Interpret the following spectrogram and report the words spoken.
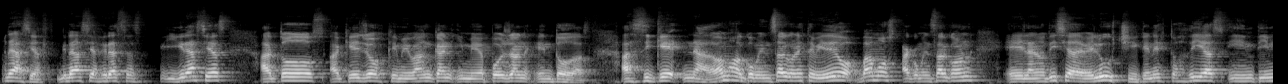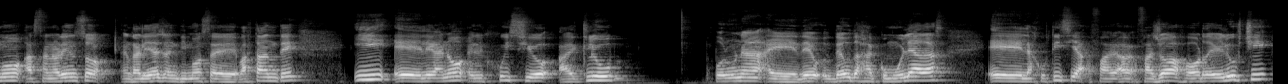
gracias, gracias, gracias y gracias a todos aquellos que me bancan y me apoyan en todas. Así que nada, vamos a comenzar con este video. Vamos a comenzar con eh, la noticia de Belucci, que en estos días intimó a San Lorenzo, en realidad ya intimó hace bastante, y eh, le ganó el juicio al club por una eh, deudas acumuladas. la justicia falló a favor de Belucci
